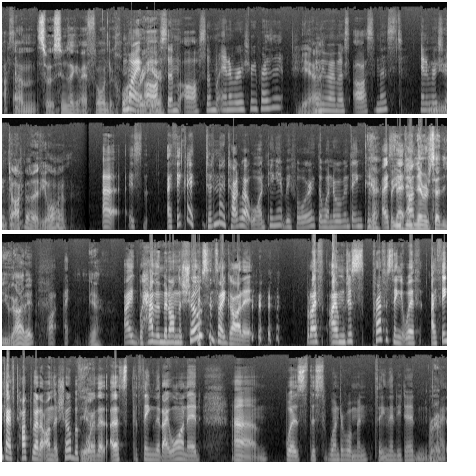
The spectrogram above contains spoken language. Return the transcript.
awesome. Um, so as soon as I get my phone to cooperate, my awesome, awesome anniversary present. here, yeah, my most awesomest anniversary. you can talk about it if you want. Uh, it's. I think I didn't. I talk about wanting it before the Wonder Woman thing. 'Cause Yeah, I but you said did, on- never said that you got it. well, I, Yeah, I haven't been on the show since I got it. But I, I'm just prefacing it with I think I've talked about it on the show before Yeah. that that's the thing that I wanted um, was this Wonder Woman thing that he did. And Right.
